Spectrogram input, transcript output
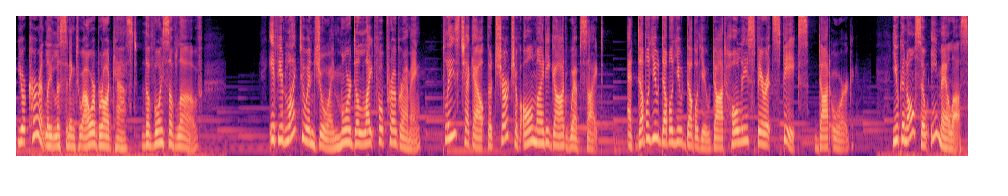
You're currently listening to our broadcast, The Voice of Love. If you'd like to enjoy more delightful programming, please check out the Church of Almighty God website at www.holyspiritspeaks.org. You can also email us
